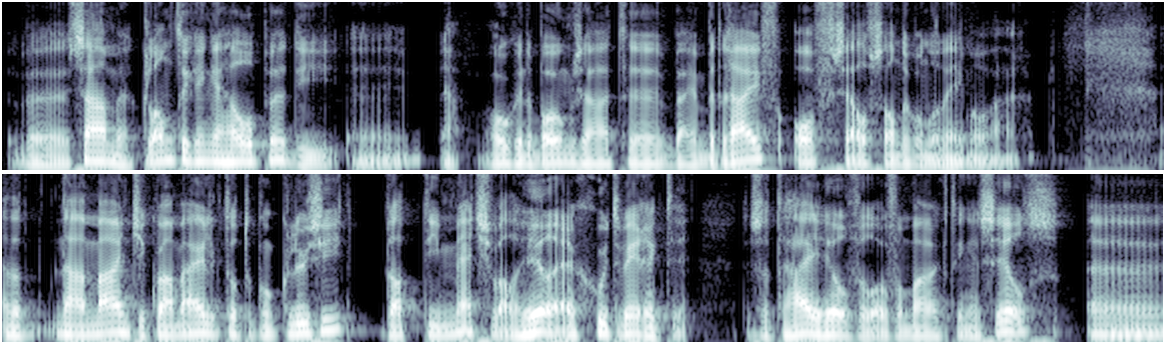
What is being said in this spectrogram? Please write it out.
we samen klanten gingen helpen die ja, hoog in de boom zaten bij een bedrijf of zelfstandig ondernemer waren. En na een maandje kwamen we eigenlijk tot de conclusie dat die match wel heel erg goed werkte. Dus dat hij heel veel over marketing en sales eh, eh,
